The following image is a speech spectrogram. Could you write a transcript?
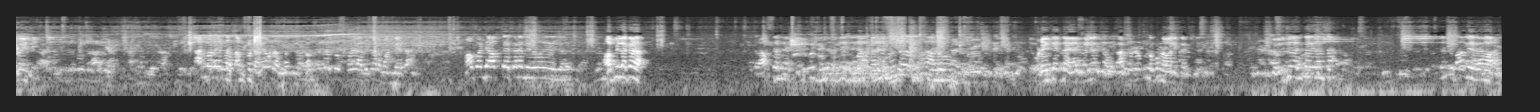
ఏమైంది? దాని వల్ల ఉన్నాం మరి పోయే అధికారం మాకు లేదా మా బండి ఆపితే ఎక్కడ మీరు ఆపిల్ అక్కడ ఎవడైతే కార్పొరేటర్ లోపల రావాలి ఎవరి అధికారి ఇదంతా బాగలేదు వ్యవహారం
